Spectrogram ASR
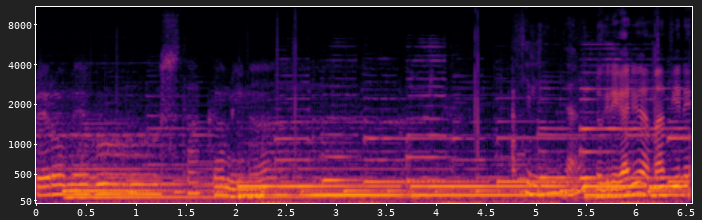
Pero me gusta caminar lo gregario además viene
